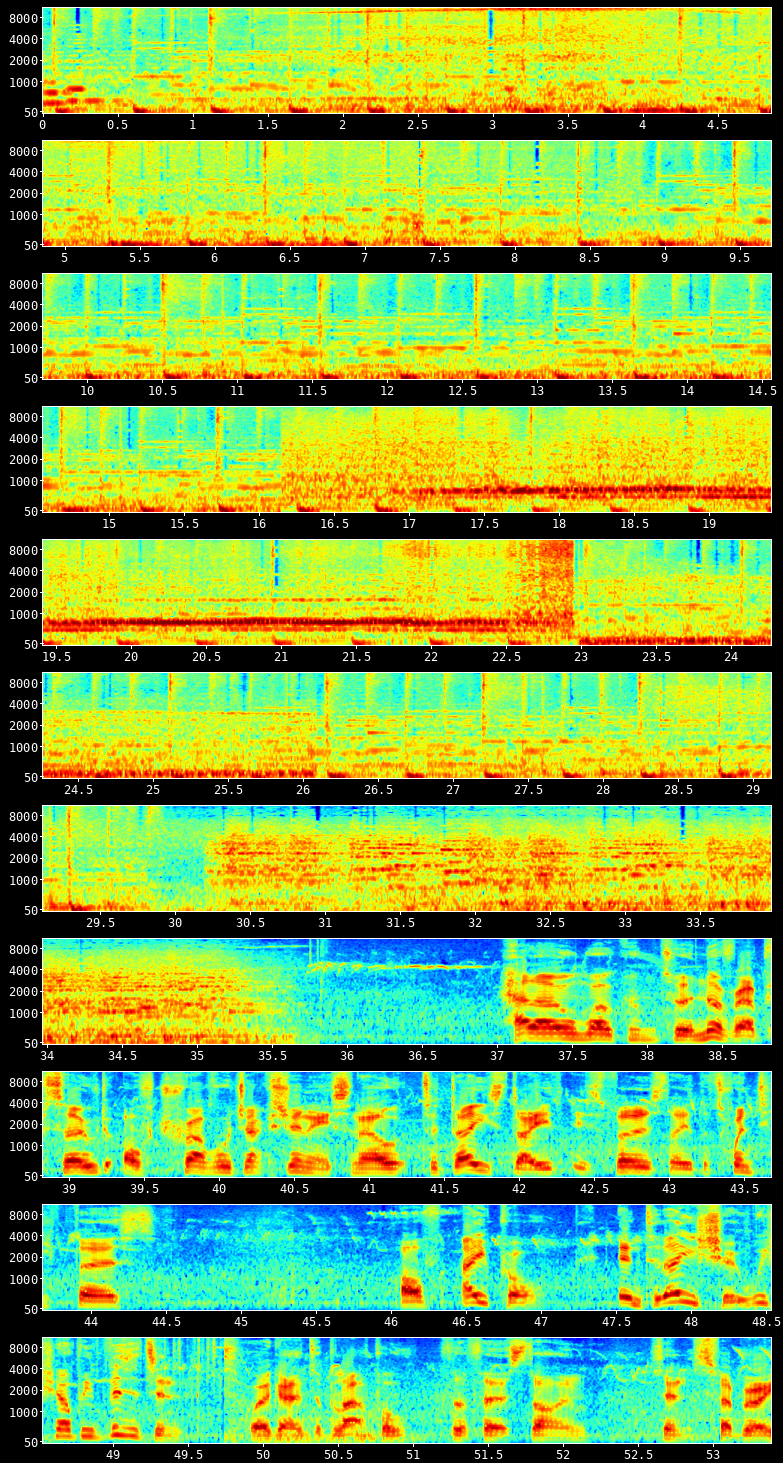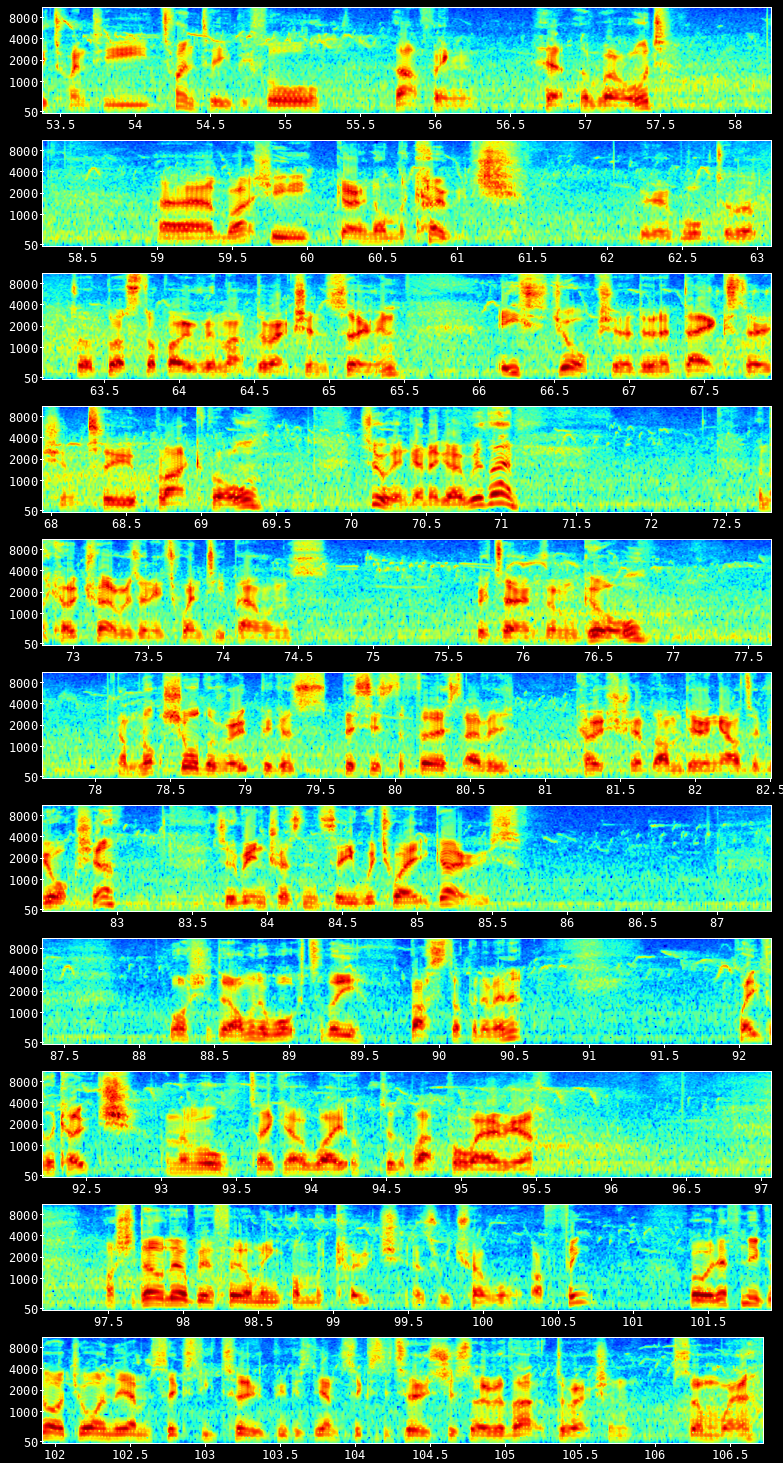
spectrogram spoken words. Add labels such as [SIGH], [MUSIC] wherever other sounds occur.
Hello and welcome to another episode of Travel Jack's Journeys. Now, today's date is Thursday, the 21st of April. In today's show, we shall be visiting. We're going to Blackpool for the first time since February 2020, before that thing hit the world. Uh, we're actually going on the coach. We're going to walk to the, to the bus stop over in that direction soon East Yorkshire doing a day excursion to Blackpool, so we're going to go with them. And the coach fare was only £20 return from Goole. I'm not sure the route because this is the first ever coach trip that I'm doing out of Yorkshire, so it'll be interesting to see which way it goes. What should I do? I'm going to walk to the bus stop in a minute, wait for the coach, and then we'll take our way up to the Blackpool area I should do a little bit of filming on the coach as we travel. I think, well, we definitely got to join the M62 because the M62 is just over that direction somewhere.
